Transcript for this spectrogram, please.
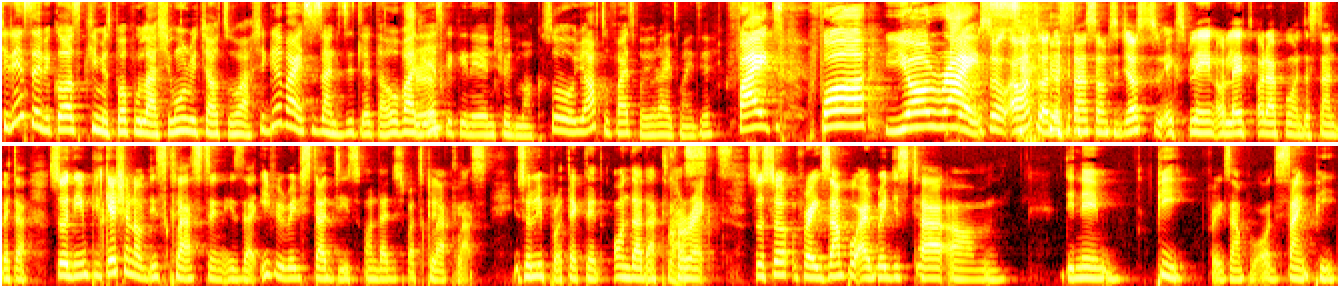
She didn't say because Kim is popular, she won't reach out to her. She gave her a cease and desist letter over True. the SKKN trademark. So you have to fight for your rights, my dear. Fight for your rights. So I want to understand something just to explain or let other people understand better. So the implication of this class thing is that if you register this under this particular class, it's only protected under that class. Correct. So so for example, I register um the name P, for example, or the sign P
